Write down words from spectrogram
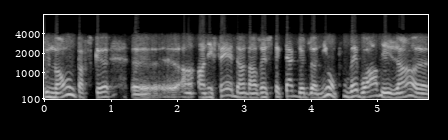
tout le monde parce que, euh, en, effet, dans, dans, un spectacle de Johnny, on pouvait voir des gens, euh,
